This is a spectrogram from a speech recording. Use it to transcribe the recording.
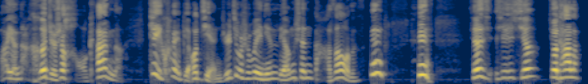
哎呀，那何止是好看呢？这块表简直就是为您量身打造的。行行行，就它了，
